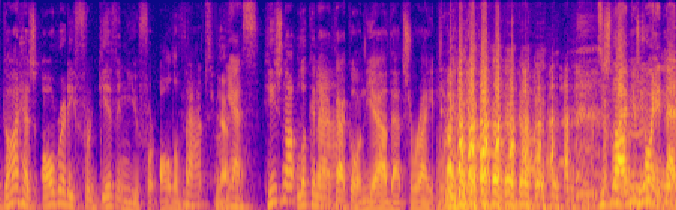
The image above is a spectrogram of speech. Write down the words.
God has already forgiven you for all of that. That's right. Yeah. Yes. He's not looking Yeah. at that going, yeah, that's right. We're going to get that cleaned up. He's glad not you doing pointed that.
